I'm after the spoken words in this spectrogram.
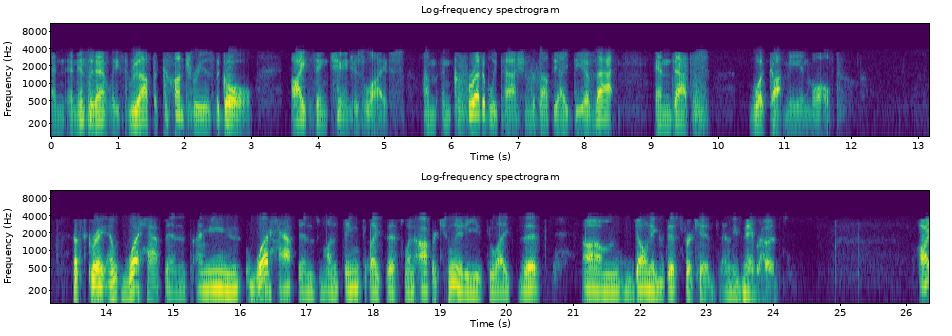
and, and incidentally throughout the country is the goal I think changes lives I'm incredibly passionate about the idea of that, and that's what got me involved. That's great. And what happens? I mean, what happens when things like this, when opportunities like this um, don't exist for kids in these neighborhoods? I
